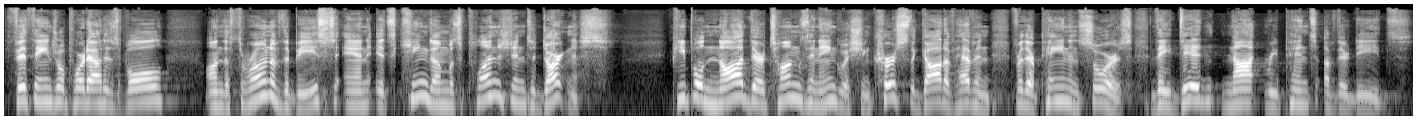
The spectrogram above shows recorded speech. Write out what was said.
The fifth angel poured out his bowl on the throne of the beast, and its kingdom was plunged into darkness. People gnawed their tongues in anguish and cursed the God of heaven for their pain and sores. They did not repent of their deeds.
